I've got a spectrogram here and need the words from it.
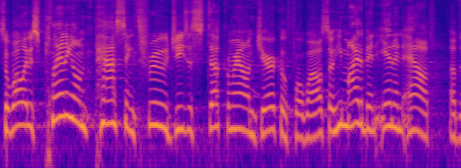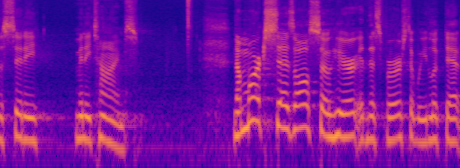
So while he was planning on passing through, Jesus stuck around Jericho for a while, so he might have been in and out of the city many times. Now, Mark says also here in this verse that we looked at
